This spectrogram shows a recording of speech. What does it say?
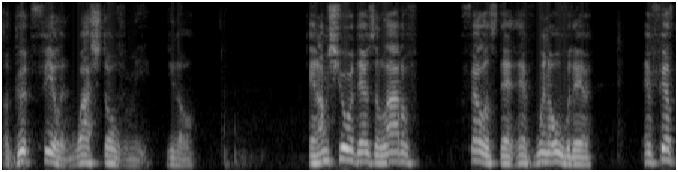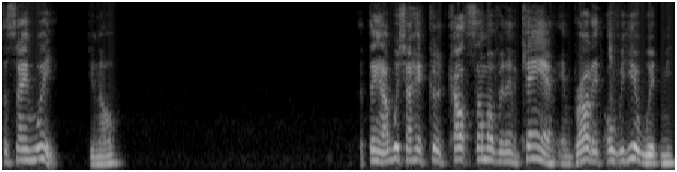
a good feeling washed over me, you know. And I'm sure there's a lot of fellas that have went over there and felt the same way, you know. The thing I wish I had could have caught some of it in a can and brought it over here with me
